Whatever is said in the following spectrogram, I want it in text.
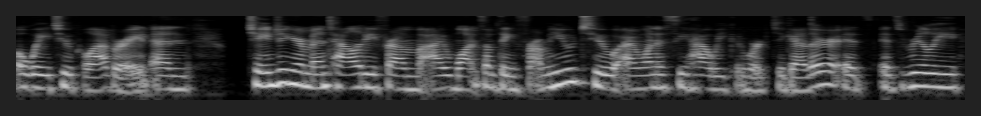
a way to collaborate. And changing your mentality from I want something from you to I want to see how we could work together. It's it's really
